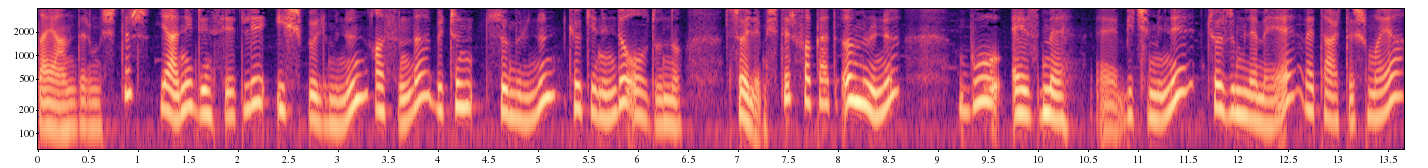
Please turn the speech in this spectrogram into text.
dayandırmıştır. Yani cinsiyetli iş bölümünün aslında bütün sömürünün kökeninde olduğunu söylemiştir. Fakat ömrünü bu ezme e, biçimini çözümlemeye ve tartışmaya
